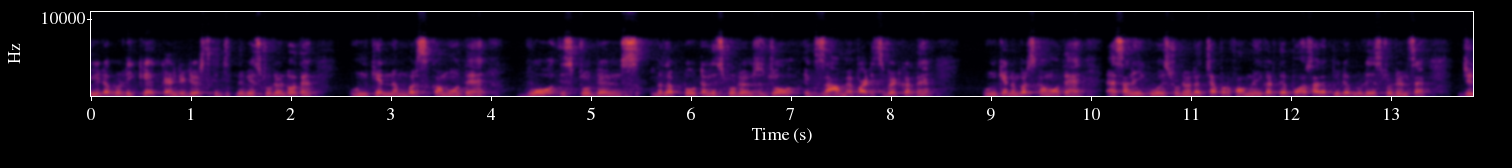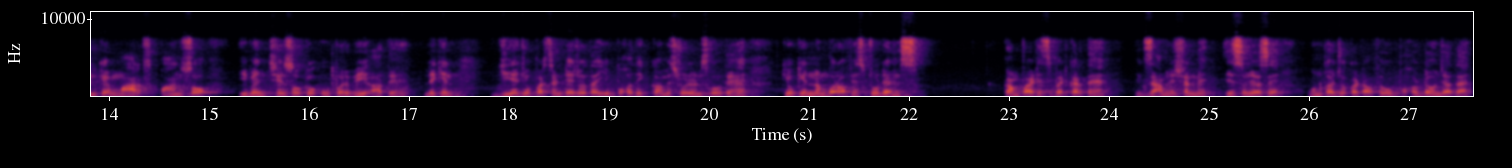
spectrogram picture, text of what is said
PWD के कैंडिडेट्स के जितने भी स्टूडेंट होते हैं, उनके नंबर्स कम होते हैं. वो स्टूडेंट्स मतलब टोटल स्टूडेंट्स जो एग्ज़ाम में पार्टिसिपेट करते हैं उनके नंबर्स कम होते हैं। ऐसा नहीं कि वो स्टूडेंट अच्छा परफॉर्म नहीं करते। बहुत सारे पी स्टूडेंट्स हैं, जिनके मार्क्स 500 इवन 600 के ऊपर भी आते हैं। लेकिन ये जो परसेंटेज होता है, ये बहुत ही कम स्टूडेंट्स को होते हैं, क्योंकि नंबर ऑफ़ स्टूडेंट्स कम पार्टिसिपेट करते हैं एग्जामिनेशन में। इस वजह से उनका जो कट ऑफ़ है, वो बहुत डाउन जाता है।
